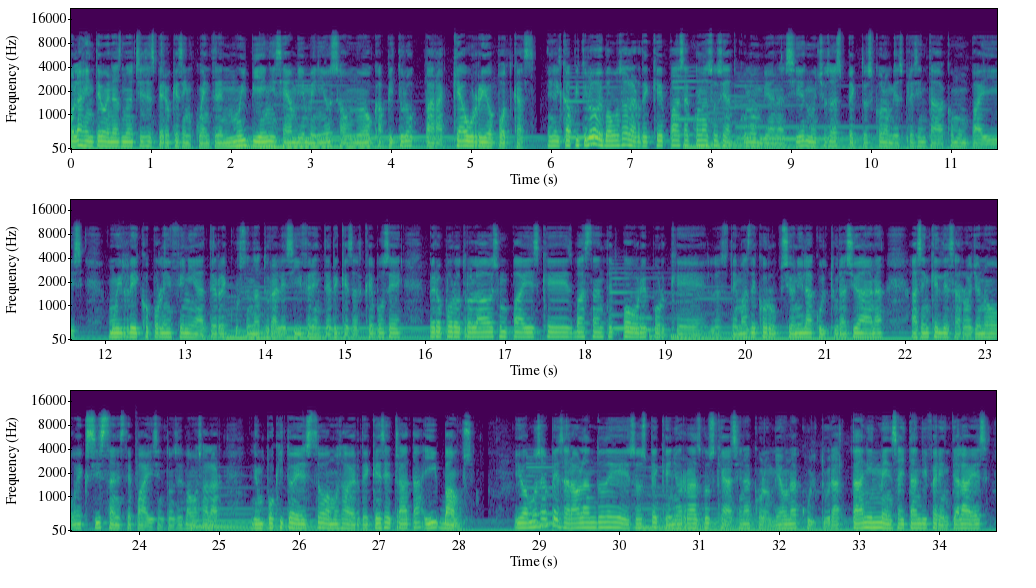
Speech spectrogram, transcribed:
Hola gente, buenas noches, espero que se encuentren muy bien y sean bienvenidos a un nuevo capítulo para Qué aburrido podcast. En el capítulo de hoy vamos a hablar de qué pasa con la sociedad colombiana. Sí, en muchos aspectos Colombia es presentada como un país muy rico por la infinidad de recursos naturales y diferentes riquezas que posee, pero por otro lado es un país que es bastante pobre porque los temas de corrupción y la cultura ciudadana hacen que el desarrollo no exista en este país. Entonces vamos a hablar de un poquito de esto, vamos a ver de qué se trata y vamos. Y vamos a empezar hablando de esos pequeños rasgos que hacen a Colombia una cultura tan inmensa y tan diferente a la vez,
